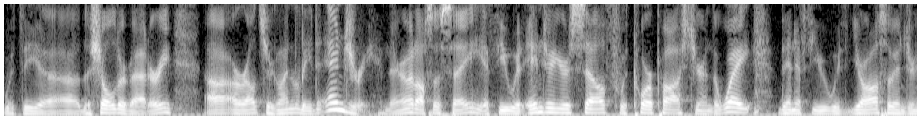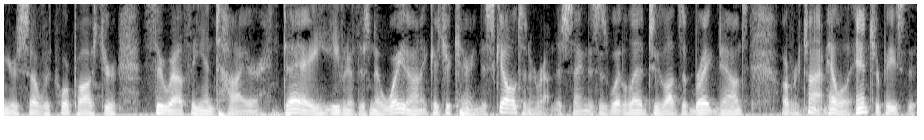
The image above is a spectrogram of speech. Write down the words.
with the uh, the shoulder battery, uh, or else you're going to lead to injury. And there I would also say if you would injure yourself with poor posture and the weight, then if you would, you're also injuring yourself with poor posture throughout the entire day, even if there's no weight on it, because you're carrying the skeleton around. They're saying this is what led to lots of breakdowns over time. Hell, entropy is the,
